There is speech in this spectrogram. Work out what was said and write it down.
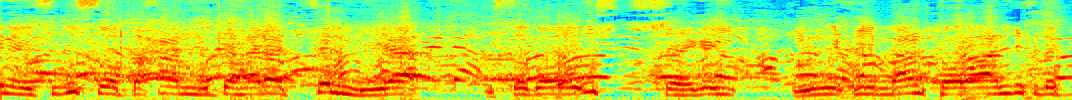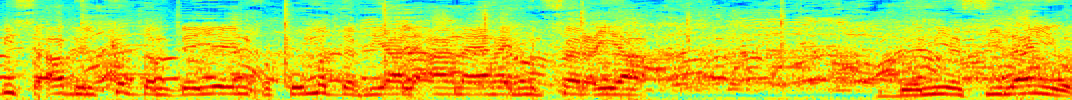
inay isugu soo baxaan mudaharaad salmiya isagoo oo u sheegay in wixii maanta oo ah lixda bisha abril ka dambeeya in xukuumadda riyaale aanay ahayn mid sharciya. Guddoomiye siilaanyo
